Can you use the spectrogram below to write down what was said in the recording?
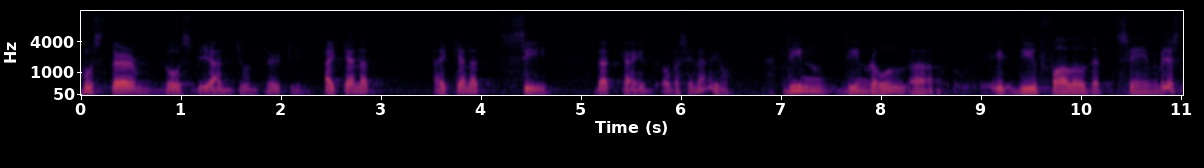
whose term goes beyond June 30. I cannot, I cannot see that kind of a scenario. Dean, Dean Raul, uh, do you follow that same Let me just,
